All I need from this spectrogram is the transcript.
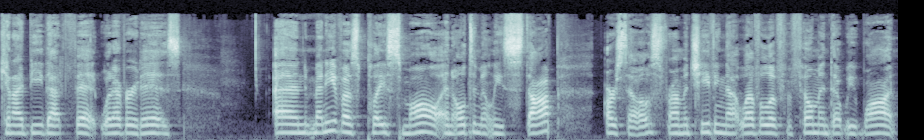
Can I be that fit? Whatever it is. And many of us play small and ultimately stop ourselves from achieving that level of fulfillment that we want.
